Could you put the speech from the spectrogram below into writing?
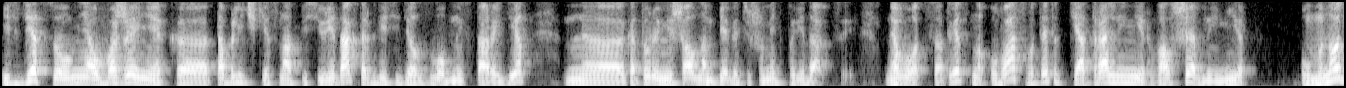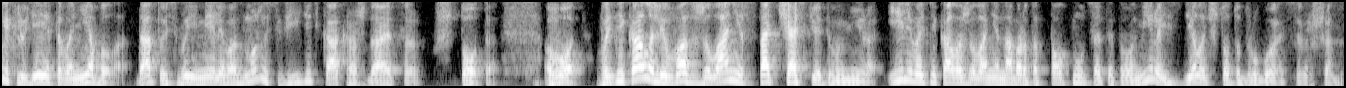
и с детства у меня уважение к табличке с надписью «редактор», где сидел злобный старый дед, э, который мешал нам бегать и шуметь по редакции. Вот, соответственно, у вас вот этот театральный мир, волшебный мир. У многих людей этого не было, да, то есть вы имели возможность видеть, как рождается что-то. Вот. Возникало ли у вас желание стать частью этого мира? Или возникало желание, наоборот, оттолкнуться от этого мира и сделать что-то другое совершенно?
